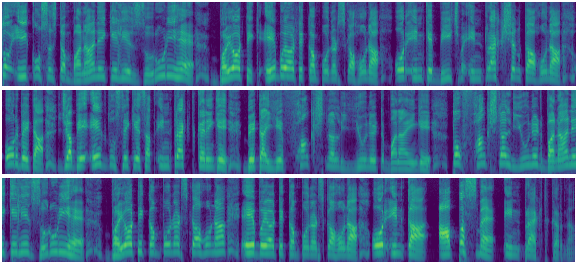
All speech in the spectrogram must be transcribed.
तो इकोसिस्टम बनाने के लिए ज़रूरी है बायोटिक ए बायोटिक कंपोनेंट्स का होना और इनके बीच में इंट्रैक्शन का होना। और बेटा, जब ये एक एक दूसरे के साथ इंटरेक्ट करेंगे। बेटा, ये फंक्शनल यूनिट बनाएँगे। तो फंक्शनल यूनिट बनाने के लिए ज़रूरी है बायोटिक कंपोनेंट्स का होना एबायोटिक कंपोनेंट्स का होना और इनका आपस में इंटरेक्ट करना।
